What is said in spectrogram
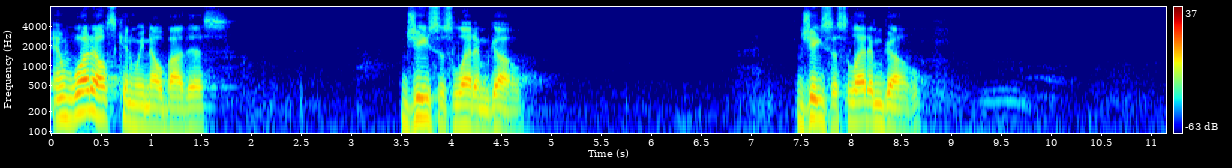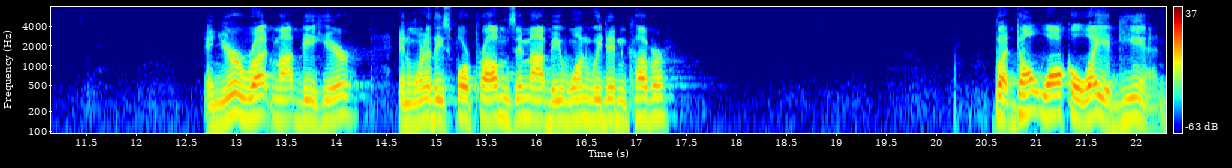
And what else can we know by this? Jesus let him go. Jesus let him go. And your rut might be here in one of these four problems. It might be one we didn't cover. But don't walk away again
